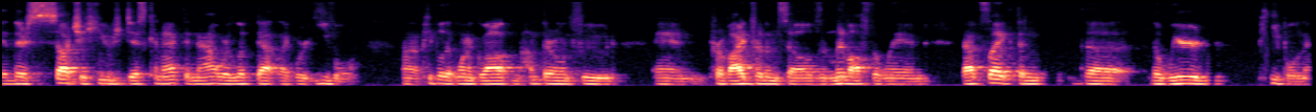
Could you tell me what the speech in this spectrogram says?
eh, there's such a huge disconnect, and now we're looked at like we're evil. Uh, people that want to go out and hunt their own food and provide for themselves and live off the land. That's like the the the weird people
